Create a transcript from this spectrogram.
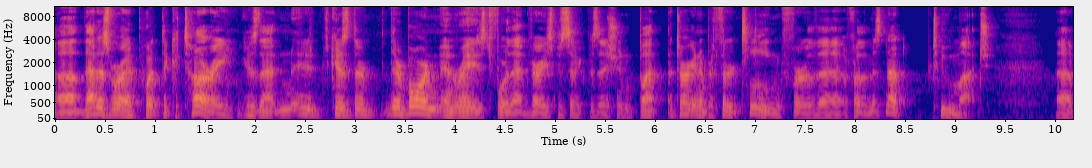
Uh, that is where I put the Qunari, because that because they're they're born and raised for that very specific position. But a target number thirteen for the for them is not too much. Uh,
